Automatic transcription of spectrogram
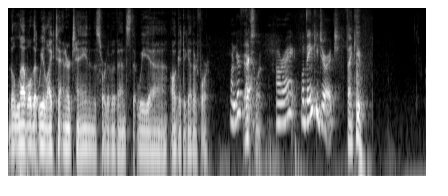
the level that we like to entertain and the sort of events that we uh, all get together for. Wonderful. Excellent. All right. Well, thank you, George. Thank you.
